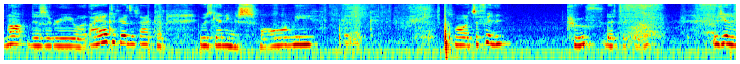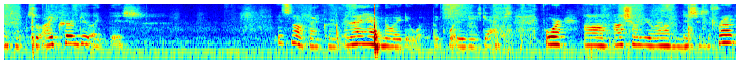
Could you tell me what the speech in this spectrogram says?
not disagree. But I had to curve this hat because it was getting small on me. Like, small. It's a fitted. Proof that's a fitted. It was getting small, so I curved it like this. It's not that curved, and I have no idea what like what are these gaps. Or um, I'll show you around. This is the front,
